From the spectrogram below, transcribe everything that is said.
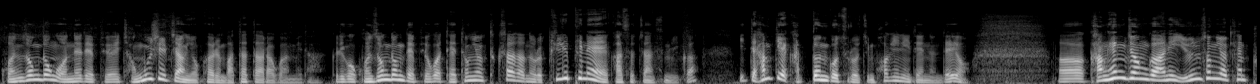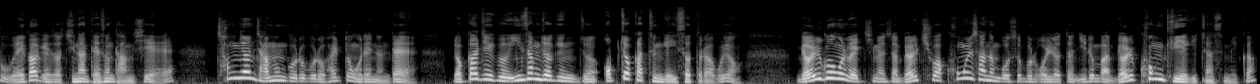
권성동 원내대표의 정무실장 역할을 맡았다라고 합니다. 그리고 권성동 대표가 대통령 특사단으로 필리핀에 갔었지 않습니까? 이때 함께 갔던 것으로 지금 확인이 됐는데요. 어, 강 행정관이 윤석열 캠프 외곽에서 지난 대선 당시에 청년 자문 그룹으로 활동을 했는데 몇 가지 그 인상적인 좀 업적 같은 게 있었더라고요. 멸공을 외치면서 멸치와 콩을 사는 모습을 올렸던 이른바 멸콩 기획 있지 않습니까?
